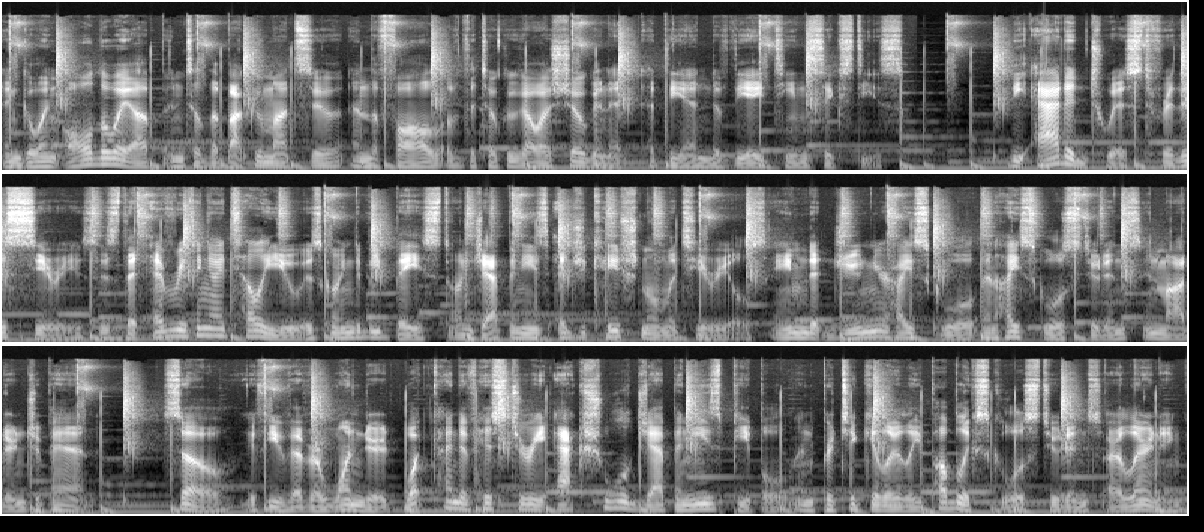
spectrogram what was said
and going all the way up until the Bakumatsu and the fall of the Tokugawa shogunate at the end of the 1860s. The added twist for this series is that everything I tell you is going to be based on Japanese educational materials aimed at junior high school and high school students in modern Japan. So, if you've ever wondered what kind of history actual Japanese people, and particularly public school students, are learning,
